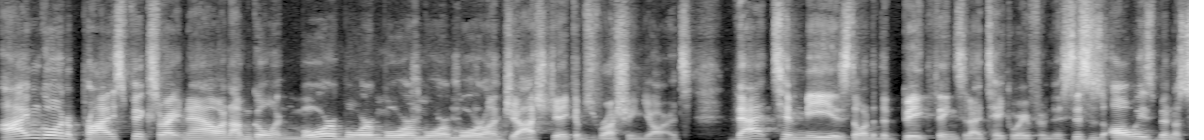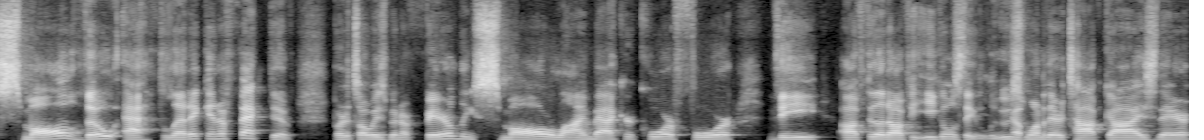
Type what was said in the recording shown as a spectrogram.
I'm going to prize picks right now, and I'm going more, more, more, more, more on Josh Jacobs rushing yards. That to me is one of the big things that I take away from this. This has always been a small, though athletic and effective, but it's always been a fairly small linebacker corps for the uh, Philadelphia Eagles. They lose yep. one of their top guys there,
